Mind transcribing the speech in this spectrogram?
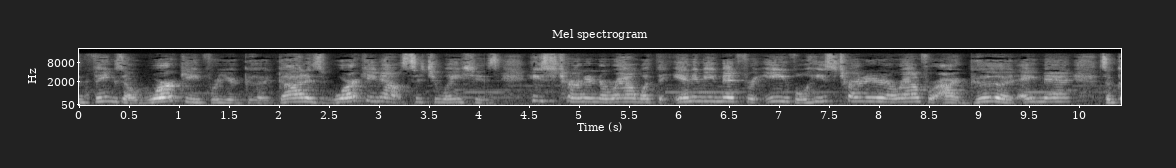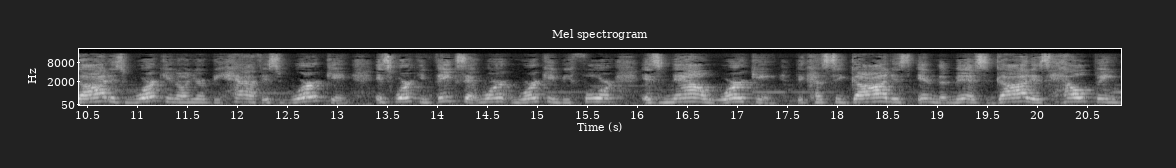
and things are working for your good, God is working out situations. He's turning around what the enemy meant for evil. He's turning it around for our good. Amen. So God is working on your behalf. It's working. It's working. Things that weren't working before is now working because see, God is in the midst. God is helping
